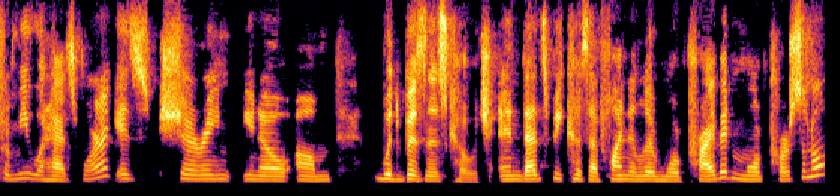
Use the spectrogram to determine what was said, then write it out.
for me, what has worked is sharing, you know, um, with business coach, and that's because I find it a little more private, more personal,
